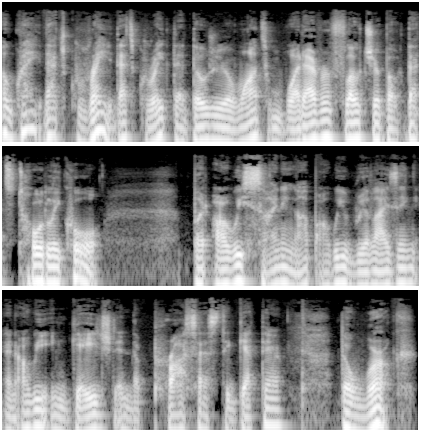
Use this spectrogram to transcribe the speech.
Oh, great. That's great. That's great that those are your wants. Whatever floats your boat. That's totally cool. But are we signing up? Are we realizing and are we engaged in the process to get there? The work,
